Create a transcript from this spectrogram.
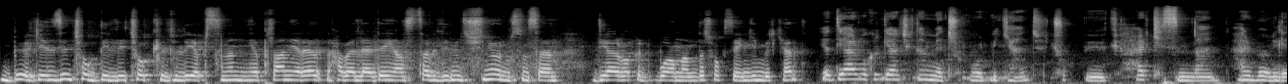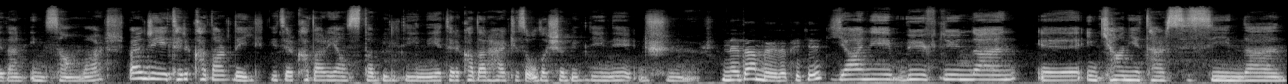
Bölgenizin çok dilli, çok kültürlü yapısının yapılan yerel haberlerde yansıtabildiğini düşünüyor musun sen? Diyarbakır bu anlamda çok zengin bir kent. Ya Diyarbakır gerçekten metropol bir kent. Çok büyük. Her kesimden, her bölgeden insan var. Bence yeteri kadar değil. Yeteri kadar yansıtabildiğini, yeteri kadar herkese ulaşabildiğini düşünmüyorum. Neden böyle peki? Yani büyüklüğünden, e, imkan yetersizliğinden,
